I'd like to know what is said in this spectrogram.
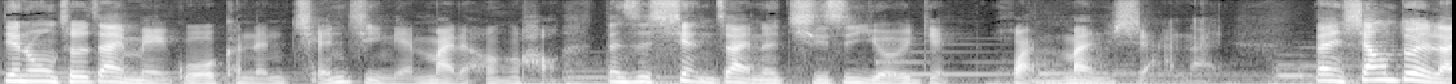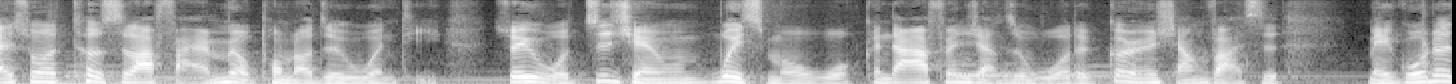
电动车在美国可能前几年卖得很好，但是现在呢，其实有一点缓慢下来。但相对来说，特斯拉反而没有碰到这个问题。所以我之前为什么我跟大家分享是我的个人想法是，美国的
